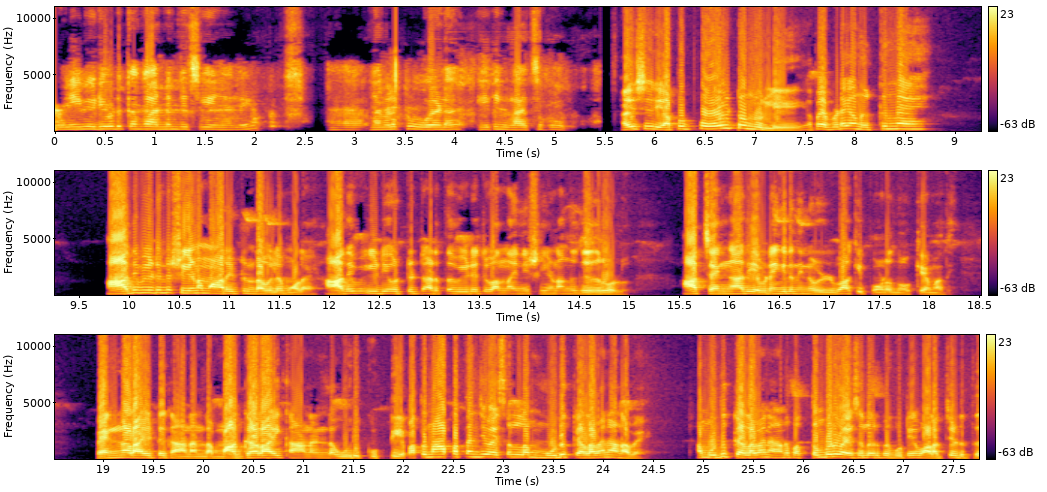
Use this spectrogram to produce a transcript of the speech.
ഞാൻ ഈ വീഡിയോ എടുക്കാൻ കാരണം എന്താ വെച്ച് കഴിഞ്ഞാൽ ആ, ഞങ്ങൾ പോവാണ്. ഈ തിങ്കളാഴ്ച പോകും. അത് ശരി. അപ്പൊ പോയിട്ടൊന്നുമില്ലേ? അപ്പൊ എവിടെയാ നിൽക്കുന്നേ? ആദ്യ വീടിന്റെ ക്ഷീണം മാറിയിട്ടുണ്ടാവില്ല മോളെ? ആദ്യ വീഡിയോ ഇട്ടിട്ട് അടുത്ത വീഡിയോ ഇട്ട് വന്നാൽ ഇനി ക്ഷീണം അങ്ങ് കയറുള്ളൂ ആ ചെങ്ങാതി എവിടെയെങ്കിലും നിന്നെ ഒഴിവാക്കി പോണത് നോക്കിയാൽ മതി. പെങ്ങളായിട്ട് കാണണ്ട മകളായി കാണേണ്ട ഒരു കുട്ടിയെ. പത്ത് നാപ്പത്തഞ്ച് വയസ്സുള്ള മുടുക്കിളവനാണ് അവൻ ആ മുതുക്കിളവനാണ് പത്തൊമ്പത് വയസ്സുള്ള ഒരു പെൺകുട്ടിയെ വളച്ചെടുത്ത്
